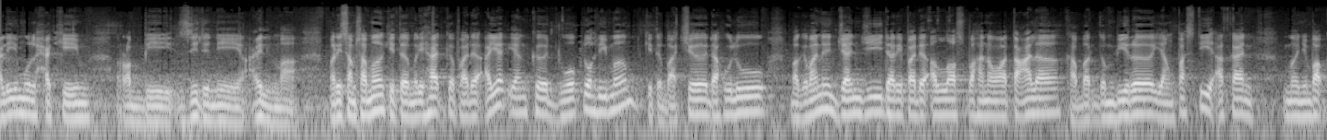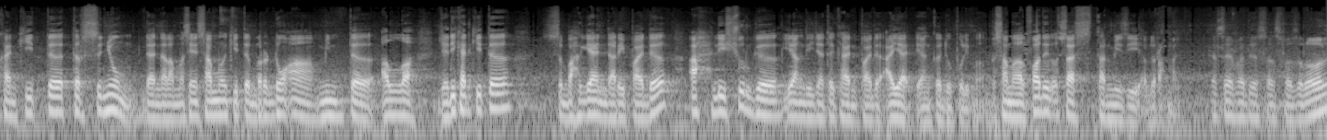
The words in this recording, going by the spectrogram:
alimul hakim. Rabbi zidni ilma. Mari sama-sama kita melihat kepada ayat yang ke-25 kita baca dahulu bagaimana janji daripada Allah Subhanahu Wa Taala khabar gembira yang pasti akan menyebabkan kita tersenyum. Dan dalam masa yang sama kita berdoa minta Allah jadikan kita sebahagian daripada ahli syurga yang dinyatakan pada ayat yang ke-25 bersama Al-Fadil Ustaz Tarmizi Abdul Rahman. Terima kasih Fadil Ustaz Fazrul.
